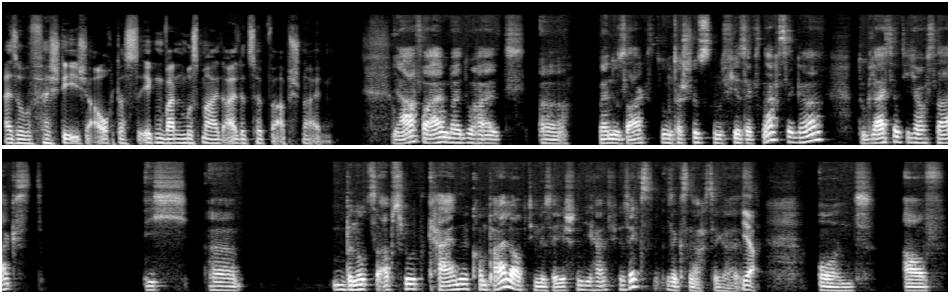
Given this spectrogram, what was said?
Also verstehe ich auch, dass irgendwann muss man halt alte Zöpfe abschneiden. Ja, vor allem, weil du halt, äh, wenn du sagst, du unterstützt einen 486er, du gleichzeitig auch sagst, ich äh, benutze absolut keine Compiler Optimization, die halt für 686er ist. Ja. Und auf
